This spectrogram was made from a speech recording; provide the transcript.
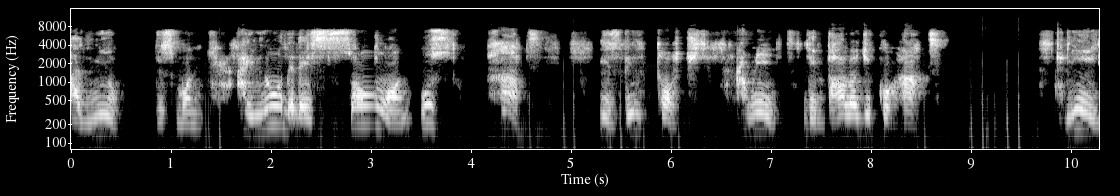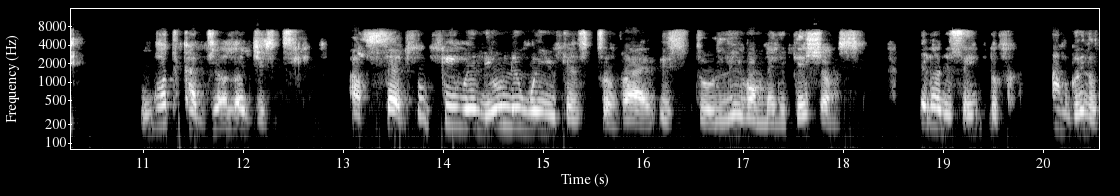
anew this morning. I know that there's someone whose heart is being touched. I mean, the biological heart. I mean, what cardiologists have said, okay, well, the only way you can survive is to live on medications. The Lord is saying, look, I'm going to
